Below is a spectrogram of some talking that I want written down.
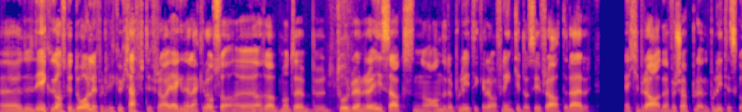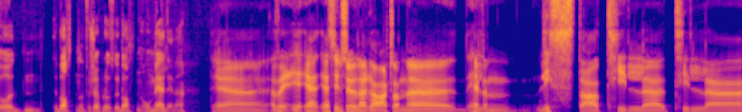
Eh, Det gikk jo ganske dårlig, for de fikk jo kjeft fra egne rekker også. Eh, Altså, på en måte, Torbjørn Røe Isaksen og andre politikere var flinke til å si fra at det der er ikke bra, det forsøpler den politiske og den debatten, og forsøpler også debatten om mediene. Det, altså, jeg jeg, jeg syns jo det er rart sånn eh, Hele den lista til, eh, til eh,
